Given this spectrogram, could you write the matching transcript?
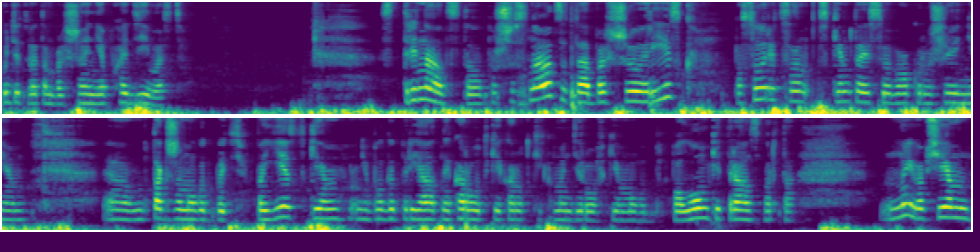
будет в этом большая необходимость. С 13 по 16 большой риск поссориться с кем-то из своего окружения. Эм, также могут быть поездки неблагоприятные, короткие, короткие командировки, могут быть поломки транспорта. Ну и вообще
